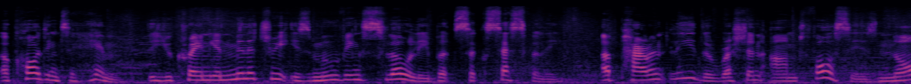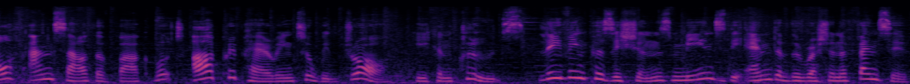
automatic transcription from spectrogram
According to him, the Ukrainian military is moving slowly but successfully. Apparently, the Russian armed forces north and south of Bakhmut are preparing to withdraw, he concludes. Leaving positions means the end of the Russian offensive.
